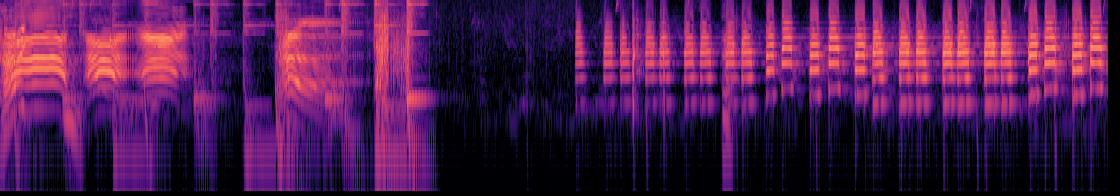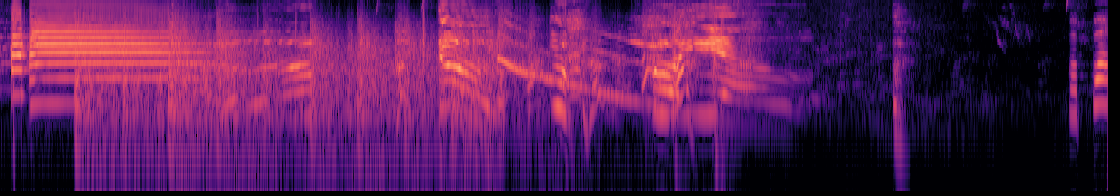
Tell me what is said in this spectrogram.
हाँ हाँ हाँ पापा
